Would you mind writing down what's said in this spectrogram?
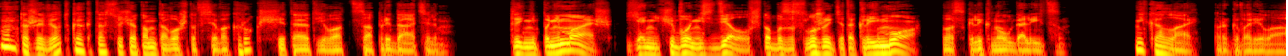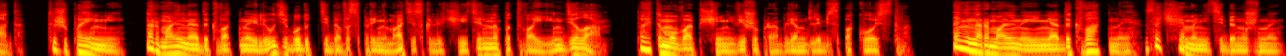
Он-то живет как-то с учетом того, что все вокруг считают его отца предателем». «Ты не понимаешь, я ничего не сделал, чтобы заслужить это клеймо!» — воскликнул Голицын. «Николай», — проговорила Ада, — «ты же пойми, нормальные адекватные люди будут тебя воспринимать исключительно по твоим делам. Поэтому вообще не вижу проблем для беспокойства. Они нормальные и неадекватные, зачем они тебе нужны?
